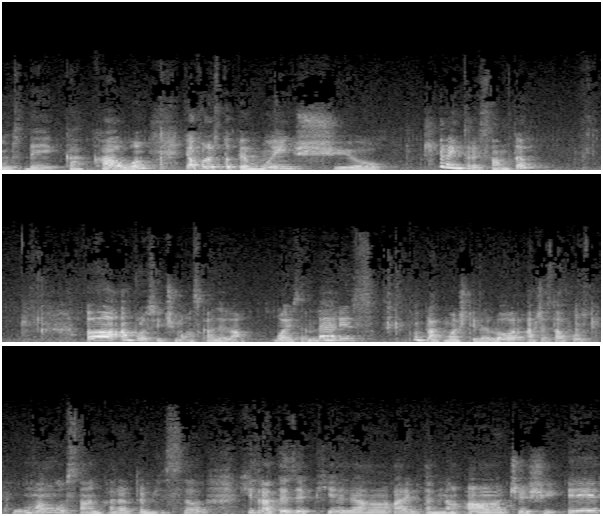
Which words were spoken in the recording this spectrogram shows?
unt de cacao. Eu am folosit-o pe mâini și uh, era interesantă. Uh, am folosit și masca de la Boys and Berries. Îmi plac măștile lor. Aceasta a fost cu mangostan, care ar trebui să hidrateze pielea. Are vitamina A, C și E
